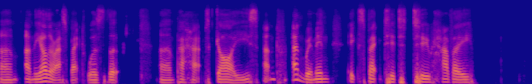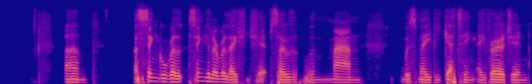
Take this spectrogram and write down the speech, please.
um, and the other aspect was that um, perhaps guys and and women expected to have a um, a single rel- singular relationship, so that the man was maybe getting a virgin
